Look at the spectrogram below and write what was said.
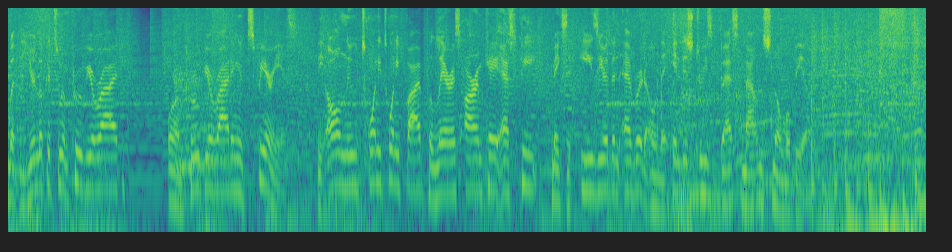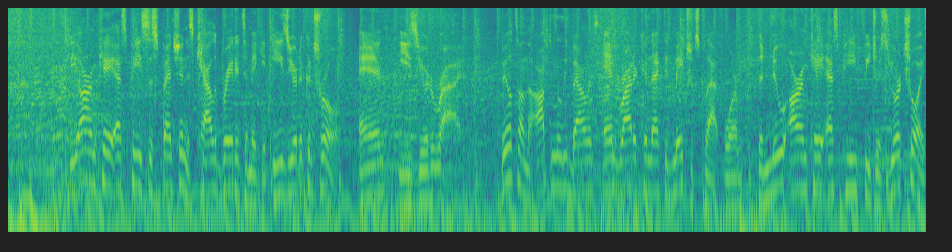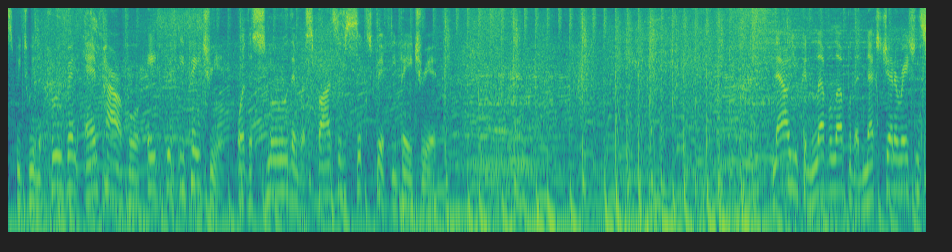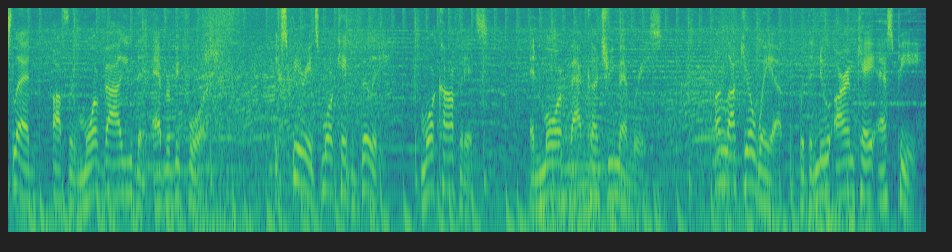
Whether you're looking to improve your ride or improve your riding experience, the all-new 2025 Polaris RMK SP makes it easier than ever to own the industry's best mountain snowmobile. The RMK SP suspension is calibrated to make it easier to control and easier to ride. Built on the optimally balanced and rider-connected Matrix platform, the new RMK SP features your choice between the proven and powerful 850 Patriot or the smooth and responsive 650 Patriot. Now you can level up with a next generation sled offering more value than ever before. Experience more capability, more confidence, and more backcountry memories. Unlock your way up with the new RMK SP.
